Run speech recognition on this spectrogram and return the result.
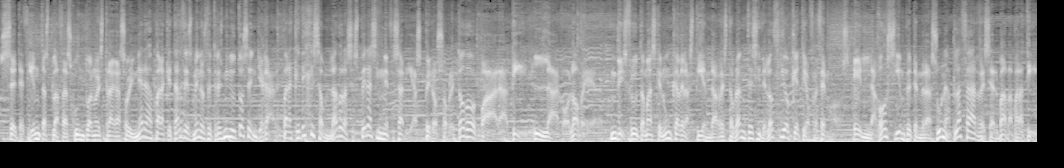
700 plazas junto a nuestra gasolinera para que tardes menos de 3 minutos en llegar, para que dejes a un lado las esperas innecesarias, pero sobre todo para ti, Lago Lover. Disfruta más que nunca de las tiendas, restaurantes y del ocio que te ofrecemos. En Lago siempre tendrás una plaza reservada para ti.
